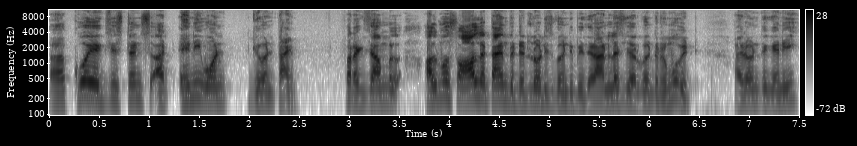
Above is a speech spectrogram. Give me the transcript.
uh, coexistence at any one given time. For example, almost all the time the dead load is going to be there unless you are going to remove it. I do not think any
